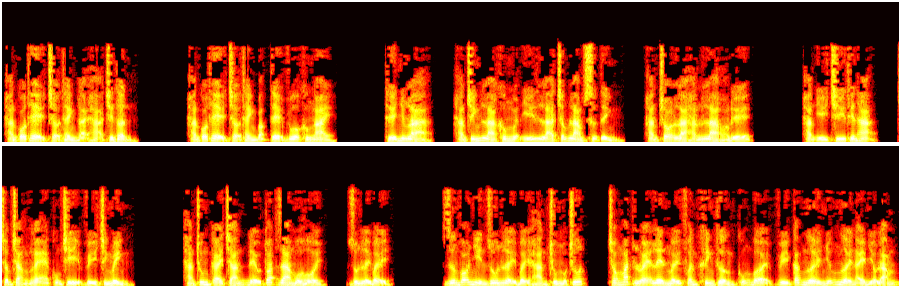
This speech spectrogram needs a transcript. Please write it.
Hắn có thể trở thành đại hạ chiến thần. Hắn có thể trở thành bắc tể vua không ai. Thế nhưng là, hắn chính là không nguyện ý là chấm làm sự tình, hắn cho là hắn là hoàng đế. Hắn ý chí thiên hạ chấm chẳng lẽ cũng chỉ vì chính mình? Hàn trung cái chán đều toát ra mồ hôi, run lẩy bẩy. Dương võ nhìn run lẩy bẩy hàn trung một chút, trong mắt lóe lên mấy phần khinh thường cũng bởi vì các ngươi những người này nhiều lắm,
